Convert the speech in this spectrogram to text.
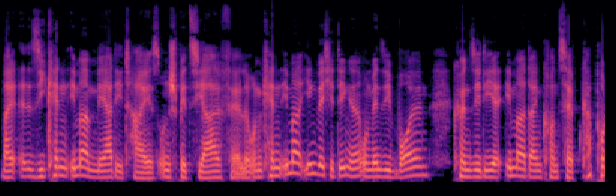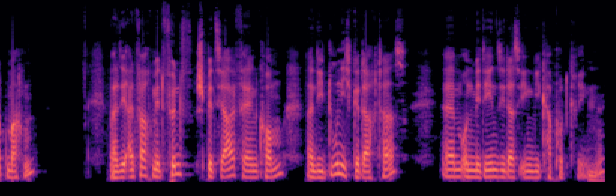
Weil äh, sie kennen immer mehr Details und Spezialfälle und kennen immer irgendwelche Dinge und wenn sie wollen, können sie dir immer dein Konzept kaputt machen, weil sie einfach mit fünf Spezialfällen kommen, an die du nicht gedacht hast ähm, und mit denen sie das irgendwie kaputt kriegen. Mhm.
